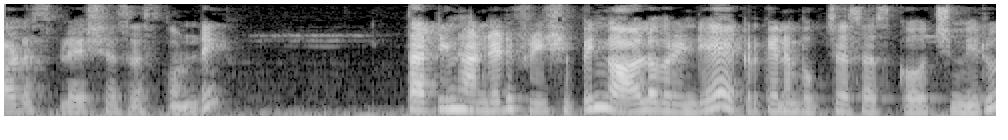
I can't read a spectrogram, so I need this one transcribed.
ఆర్డర్స్ ప్లేస్ చేసేసుకోండి. Thirteen hundred free shipping all over India ఎక్కడికైనా బుక్ చేసేసుకోవచ్చు మీరు.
